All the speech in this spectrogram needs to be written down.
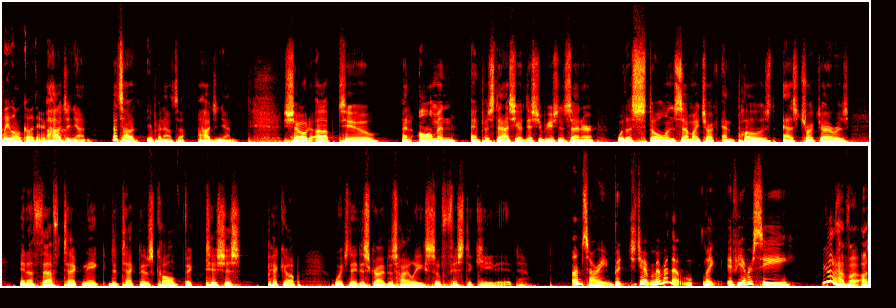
We won't go there. Ahajanyan. That's how you pronounce that. Ahajanyan. Showed up to an almond and pistachio distribution center with a stolen semi truck and posed as truck drivers in a theft technique detectives called fictitious pickup, which they described as highly sophisticated. I'm sorry, but did you remember that? Like, if you ever see You gotta have a, a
